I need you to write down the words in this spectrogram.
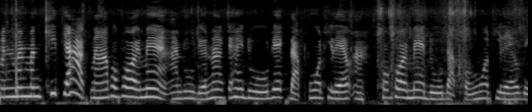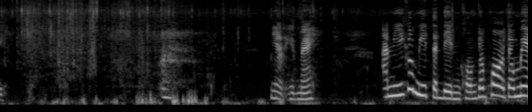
มันมันมันคิดยากนะพ่อพ่อแม่อ่านดูเดี๋ยวนาคจะให้ดูเลขดับงวดที่แล้ว อะพ่อพ่อแม่ดูดับของงวดที่แล้วเด็กเนี่ยเห็นไหมอันนี้ก็มีแต่เด่นของเจ้าพ่อเจ้าแม่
